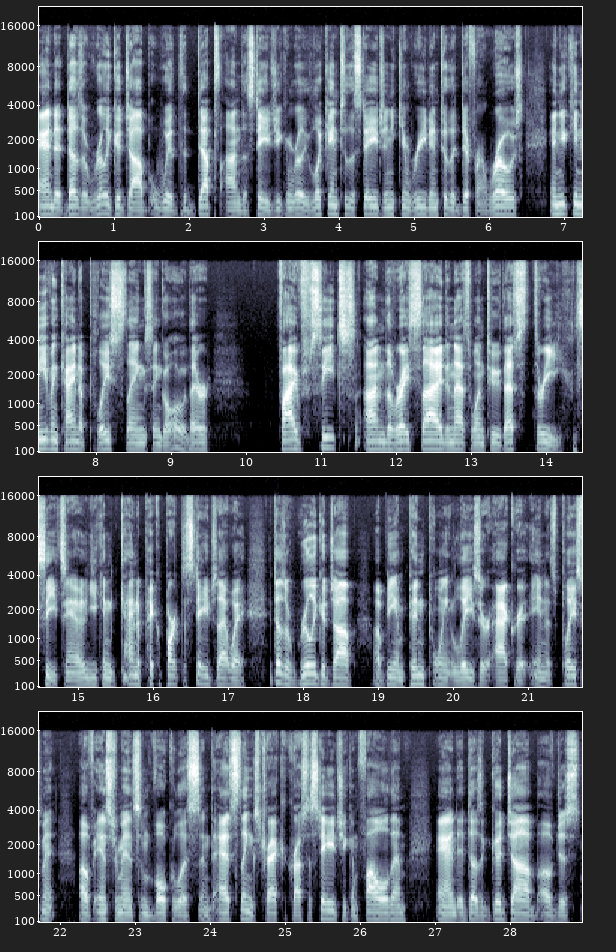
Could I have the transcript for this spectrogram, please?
and it does a really good job with the depth on the stage. You can really look into the stage and you can read into the different rows and you can even kind of place things and go, oh, there are five seats on the right side and that's one, two, that's three seats. You know, you can kind of pick apart the stage that way. It does a really good job of being pinpoint laser accurate in its placement of instruments and vocalists. And as things track across the stage, you can follow them. And it does a good job of just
